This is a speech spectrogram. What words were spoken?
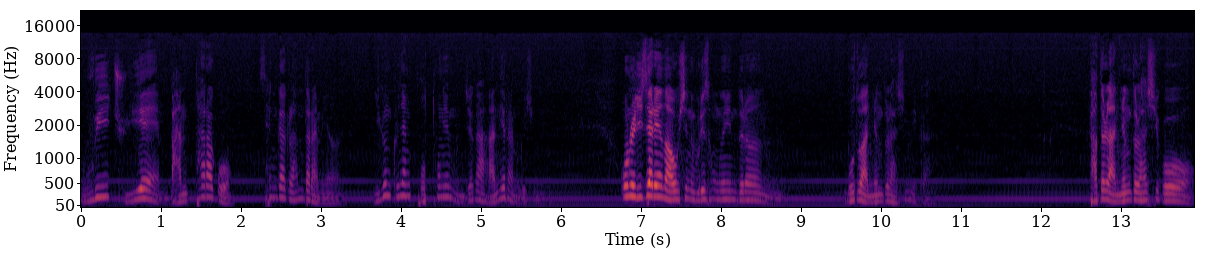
우리 주위에 많다라고 생각을 한다면 이건 그냥 보통의 문제가 아니라는 것입니다. 오늘 이 자리에 나오신 우리 성도님들은 모두 안녕들 하십니까? 다들 안녕들 하시고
